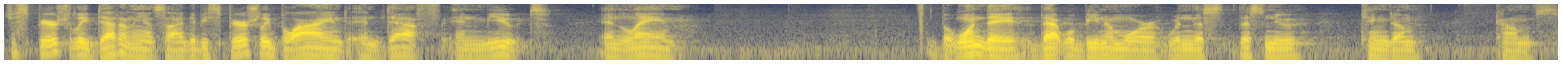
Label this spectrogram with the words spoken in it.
just spiritually dead on the inside, to be spiritually blind and deaf and mute and lame. But one day that will be no more when this, this new kingdom comes.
